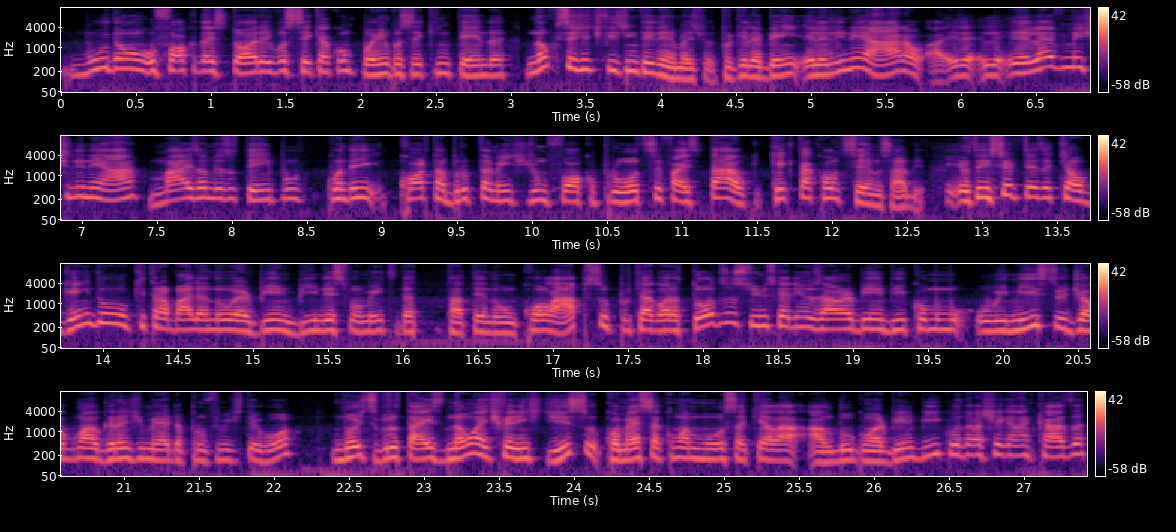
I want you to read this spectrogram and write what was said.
Mudam o foco da história e você que acompanha, você que entenda. Não que seja difícil de entender, mas porque ele é bem. Ele é linear, ele, ele é levemente linear, mas ao mesmo tempo, quando ele corta abruptamente de um foco pro outro, você faz, tá, o que que tá acontecendo, sabe? Eu tenho certeza que alguém do que trabalha no Airbnb nesse momento tá tendo um colapso, porque agora todos os filmes querem usar o Airbnb como o início de alguma grande merda pra um filme de terror. Noites Brutais não é diferente disso. Começa com uma moça que ela aluga um Airbnb e quando ela chega na casa,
